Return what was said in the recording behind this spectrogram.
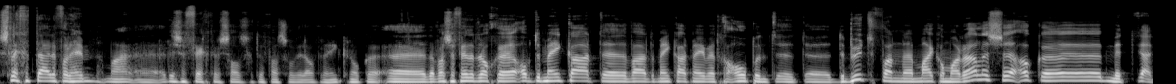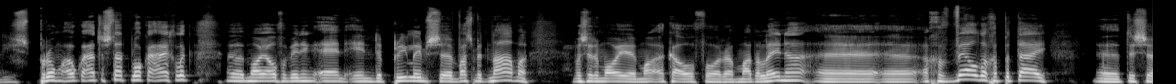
Slechte tijden voor hem, maar uh, het is een vechter, zal zich er vast wel weer overheen knokken. Uh, er was er verder nog uh, op de maincard, waar de maincard mee werd geopend, het debuut van Michael Morales. ook met, ja, die sprong ook uit de startblokken eigenlijk. mooie overwinning. En in de prelims was met name was er een mooie KO voor Madalena. een geweldige partij tussen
